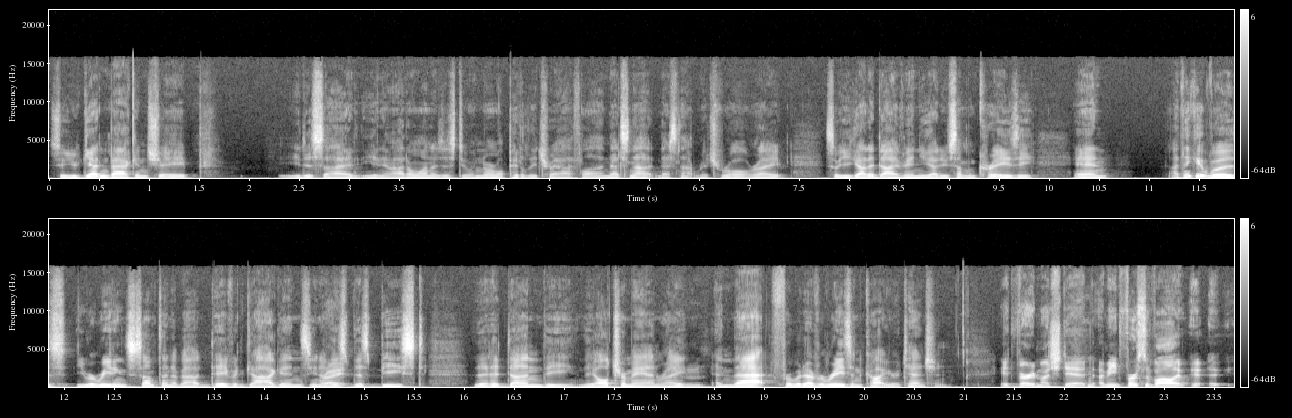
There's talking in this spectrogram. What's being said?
so you're getting back in shape you decide, you know, I don't want to just do a normal piddly triathlon. That's not that's not rich roll, right? So you got to dive in. You got to do something crazy. And I think it was you were reading something about David Goggins, you know, right. this this beast that had done the the Ultraman, right? Mm-hmm. And that, for whatever reason, caught your attention. It very much did. I mean, first of all, it, it,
